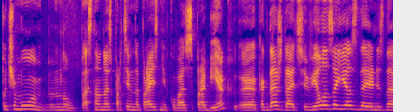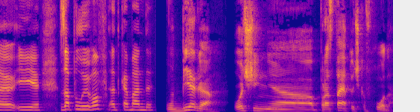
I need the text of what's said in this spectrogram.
Почему ну, основной спортивный праздник у вас пробег? Э, когда ждать велозаезда, я не знаю, и заплывов от команды? У бега очень э, простая точка входа.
